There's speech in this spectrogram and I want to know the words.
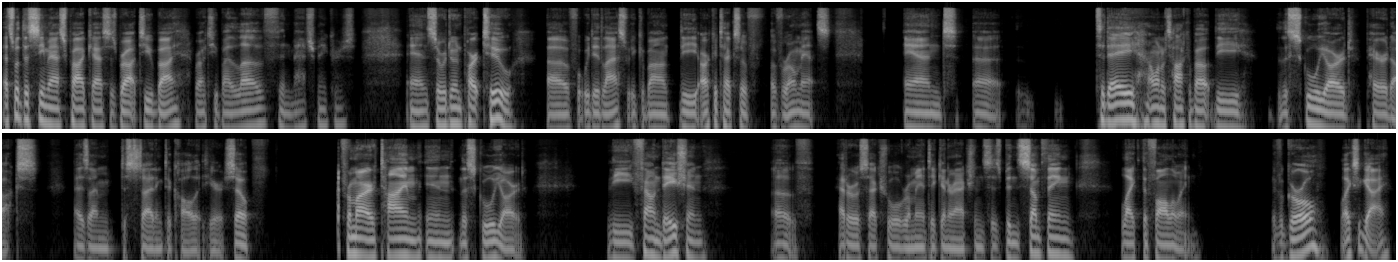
that's what the CMASC podcast is brought to you by, brought to you by Love and Matchmakers. And so we're doing part two of what we did last week about the architects of, of romance. And uh, today I want to talk about the the schoolyard paradox, as I'm deciding to call it here. So from our time in the schoolyard, the foundation of heterosexual romantic interactions has been something like the following If a girl likes a guy,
